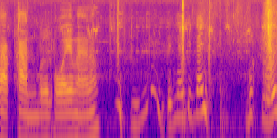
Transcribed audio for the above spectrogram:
ลากผ่านเบอร์ลอยมาเนาะเป็นไงเป็นไงบึกเลย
